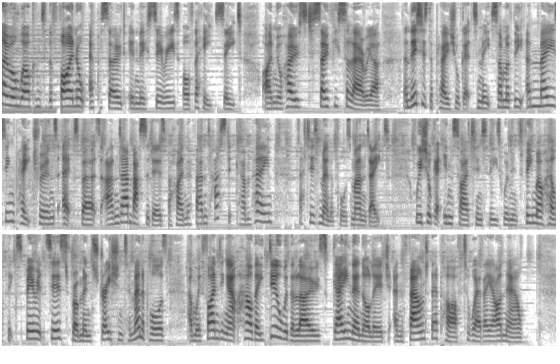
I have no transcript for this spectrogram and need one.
Hello and welcome to the final episode in this series of The Heat Seat. I'm your host, Sophie Solaria, and this is the place you'll get to meet some of the amazing patrons, experts, and ambassadors behind the fantastic campaign that is Menopause Mandate. We shall get insight into these women's female health experiences from menstruation to menopause, and we're finding out how they deal with the lows, gain their knowledge, and found their path to where they are now.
